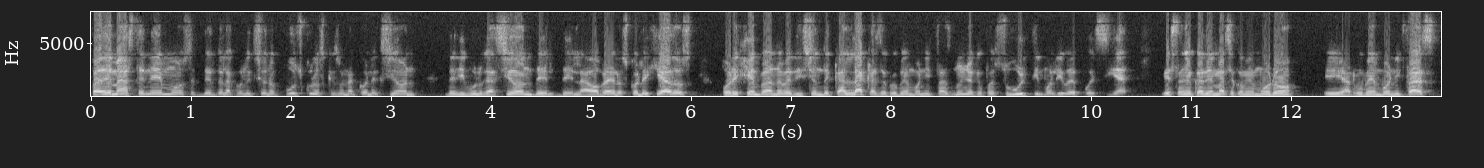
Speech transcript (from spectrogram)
Además tenemos dentro de la colección Opúsculos, que es una colección de divulgación de, la obra de los colegiados, por ejemplo, la nueva edición de Calacas de Rubén Bonifaz Nuño, que fue su último libro de poesía, este año que además se conmemoró eh, a Rubén Bonifaz.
